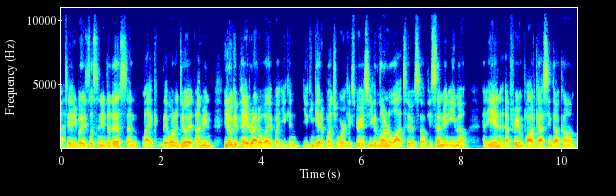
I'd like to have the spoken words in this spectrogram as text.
if anybody's listening to this and like they want to do it, I mean, you don't get paid right away, but you can you can get a bunch of work experience, and you can learn a lot too. So if you send me an email at ian at freedompodcasting.com,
